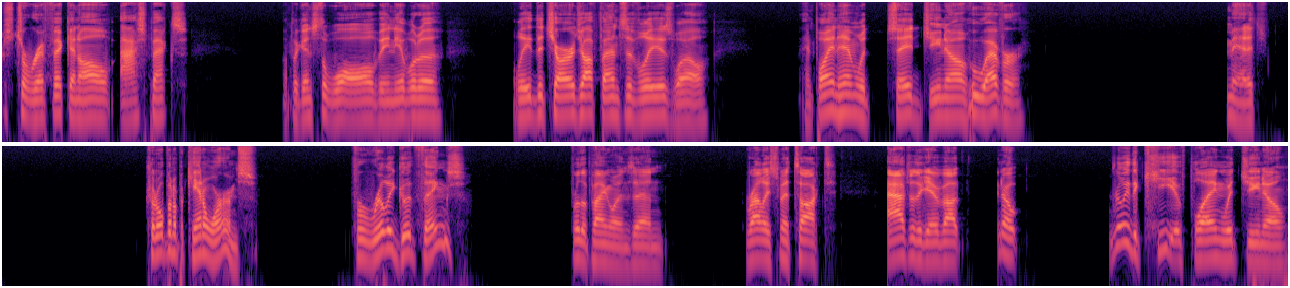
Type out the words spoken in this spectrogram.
just terrific in all aspects. Up against the wall, being able to lead the charge offensively as well. And playing him with, say, Gino, whoever, man, it could open up a can of worms for really good things for the Penguins. And Reilly Smith talked after the game about, you know, really the key of playing with Gino,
